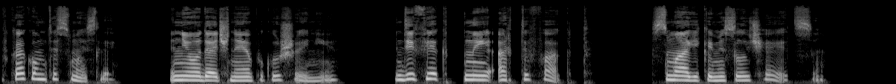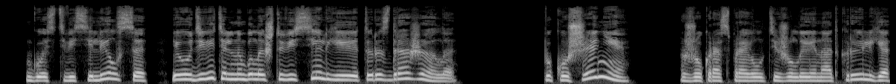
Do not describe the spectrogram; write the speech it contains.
В каком-то смысле. Неудачное покушение. Дефектный артефакт. С магиками случается. Гость веселился, и удивительно было, что веселье это раздражало. «Покушение?» Жук расправил тяжелые надкрылья,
